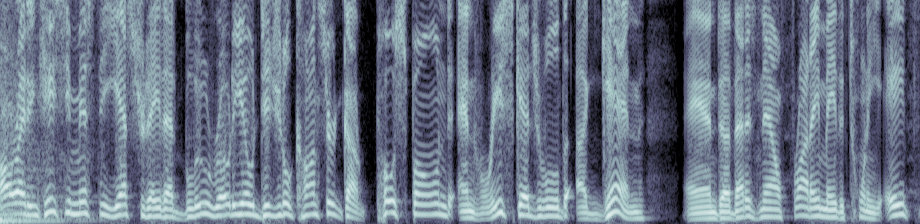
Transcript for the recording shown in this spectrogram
All right, in case you missed it yesterday, that Blue Rodeo digital concert got postponed and rescheduled again. And uh, that is now Friday, May the 28th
